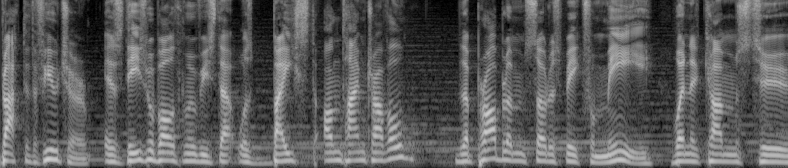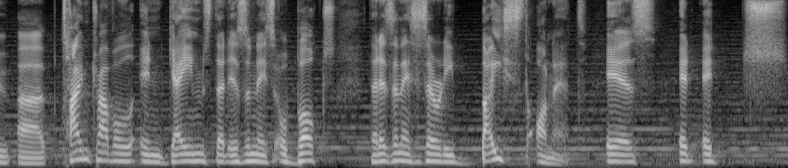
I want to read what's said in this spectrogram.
Back to the Future is these were both movies that was based on time travel. The problem, so to speak, for me, when it comes to uh, time travel in games that isn't or books that isn't necessarily based on it, is it it's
